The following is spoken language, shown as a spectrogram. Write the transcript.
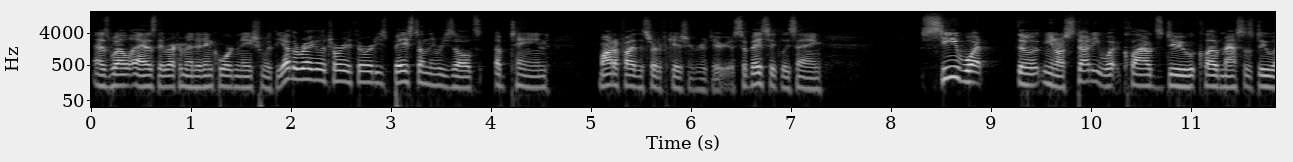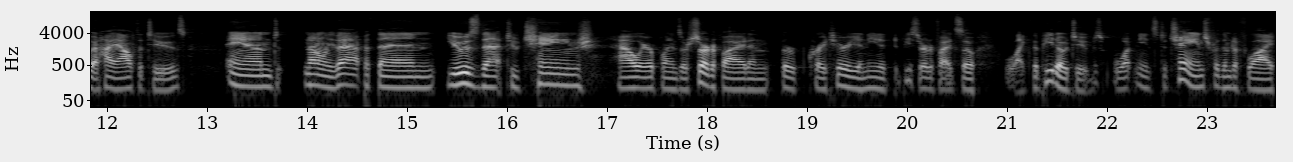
as well as they recommended in coordination with the other regulatory authorities, based on the results obtained, modify the certification criteria. So basically, saying see what the you know study what clouds do what cloud masses do at high altitudes and not only that but then use that to change how airplanes are certified and the criteria needed to be certified so like the pitot tubes what needs to change for them to fly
